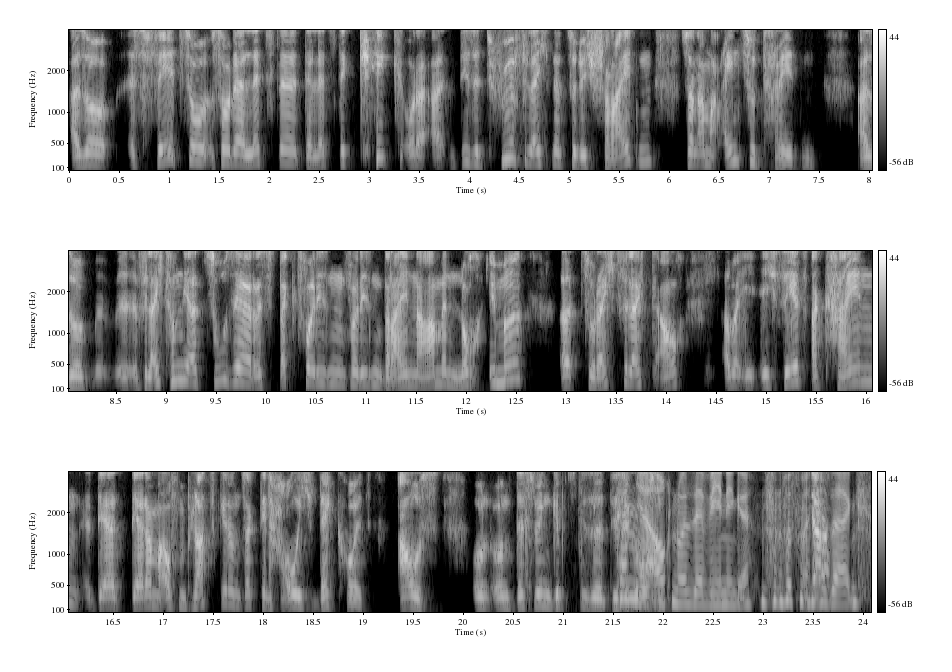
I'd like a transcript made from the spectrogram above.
Also es fehlt so, so der letzte, der letzte Kick oder äh, diese Tür vielleicht nicht zu durchschreiten, sondern mal einzutreten. Also äh, vielleicht haben die ja zu sehr Respekt vor diesen, vor diesen drei Namen noch immer, äh, zu Recht vielleicht auch. Aber ich, ich sehe jetzt auch keinen, der, der da mal auf den Platz geht und sagt, den hau ich weg heute, aus. Und, und deswegen gibt's diese, diese Können ja auch nur sehr wenige, muss man ja, ja sagen.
